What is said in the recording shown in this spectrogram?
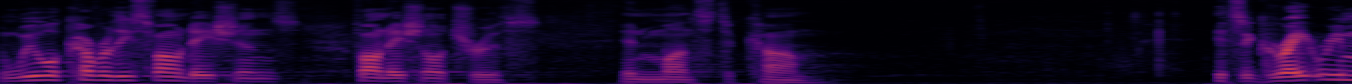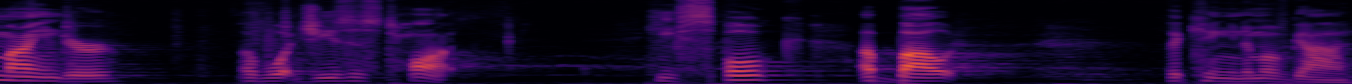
And we will cover these foundations, foundational truths, in months to come. It's a great reminder of what Jesus taught. He spoke about the kingdom of God.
